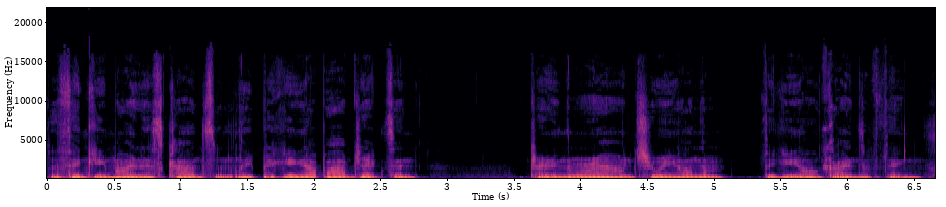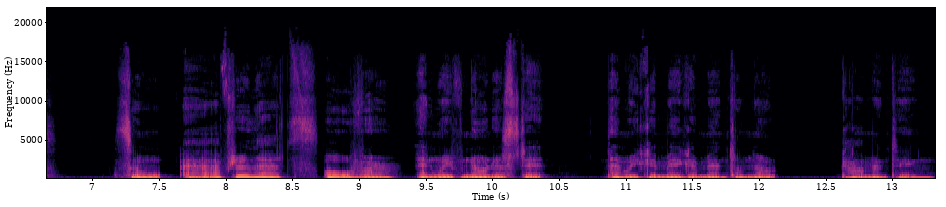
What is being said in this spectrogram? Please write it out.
The thinking mind is constantly picking up objects and turning them around, chewing on them, thinking all kinds of things. So after that's over and we've noticed it, then we can make a mental note commenting.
